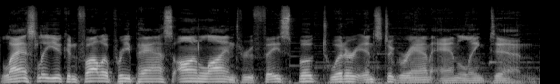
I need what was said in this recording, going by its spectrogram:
Lastly, you can follow Prepass online through Facebook, Twitter, Instagram, and LinkedIn.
